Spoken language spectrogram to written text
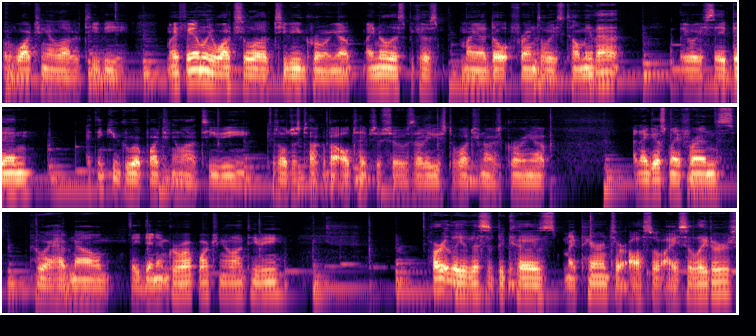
of watching a lot of TV. My family watched a lot of TV growing up. I know this because my adult friends always tell me that. They always say, Ben, I think you grew up watching a lot of TV. Because I'll just talk about all types of shows that I used to watch when I was growing up. And I guess my friends who I have now, they didn't grow up watching a lot of TV. Partly this is because my parents are also isolators.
